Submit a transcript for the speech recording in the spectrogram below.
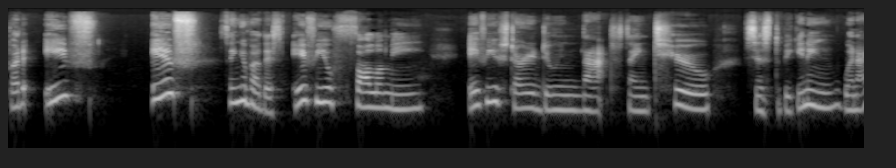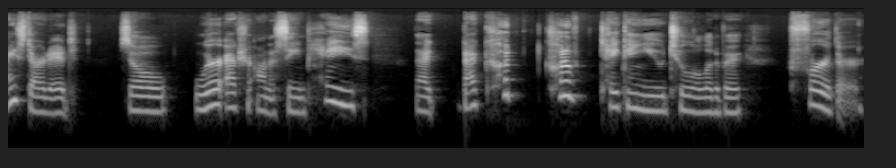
But if, if, think about this, if you follow me, if you started doing that thing too since the beginning when I started, so we're actually on the same pace that that could could have taken you to a little bit further,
